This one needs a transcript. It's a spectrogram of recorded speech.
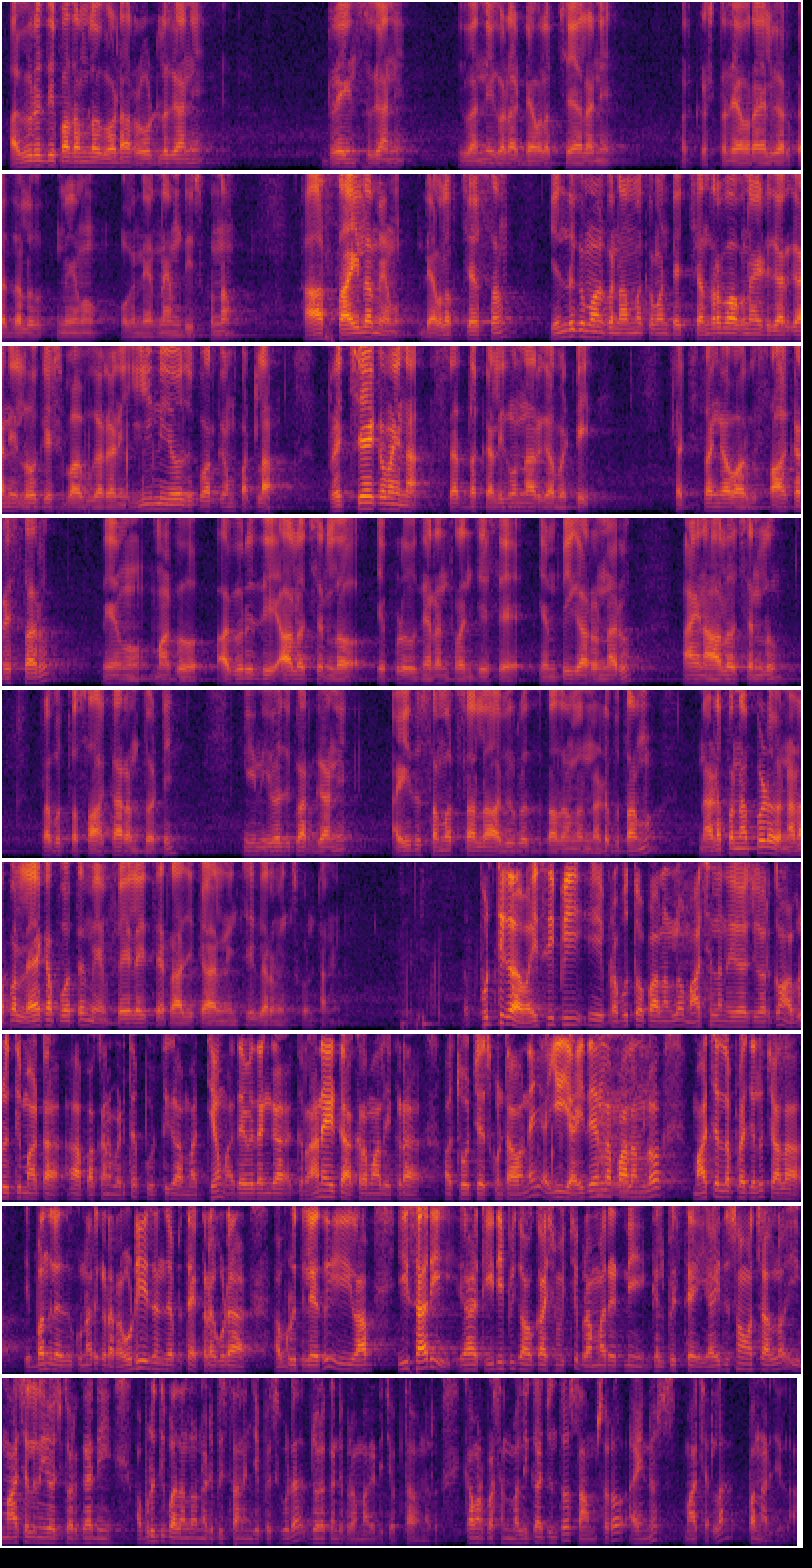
అభివృద్ధి పదంలో కూడా రోడ్లు కానీ డ్రైన్స్ కానీ ఇవన్నీ కూడా డెవలప్ చేయాలని మరి కృష్ణదేవరాయలు గారు పెద్దలు మేము ఒక నిర్ణయం తీసుకున్నాం. ఆ స్థాయిలో మేము డెవలప్ చేస్తాం. ఎందుకు మాకు నమ్మకం అంటే చంద్రబాబు నాయుడు గారు కానీ లోకేష్ బాబు గారు కానీ ఈ నియోజకవర్గం పట్ల ప్రత్యేకమైన శ్రద్ధ కలిగి ఉన్నారు కాబట్టి ఖచ్చితంగా వారికి సహకరిస్తారు. మేము మాకు అభివృద్ధి ఆలోచనలో ఎప్పుడు నిరంతరం చేసే ఎంపీ గారు ఉన్నారు. ఆయన ఆలోచనలు ప్రభుత్వ సహకారంతో ఈ నియోజకవర్గాన్ని ఐదు సంవత్సరాల అభివృద్ధి పదంలో నడుపుతాము. నడపనప్పుడు నడపలేకపోతే మేము ఫెయిల్ అయితే రాజకీయాల నుంచి విరమించుకుంటాను పూర్తిగా వైసీపీ ఈ ప్రభుత్వ పాలనలో మాచర్ల నియోజకవర్గం అభివృద్ధి మాట ఆ పక్కన పెడితే పూర్తిగా మద్యం అదేవిధంగా గ్రానైట్ అక్రమాలు ఇక్కడ చోటు చేసుకుంటా ఉన్నాయి. ఈ ఐదేళ్ళ పాలనలో మాచర్ల ప్రజలు చాలా ఇబ్బందులు ఎదుర్కొన్నారు. ఇక్కడ రౌడీస్ అని చెప్తే ఎక్కడ కూడా అభివృద్ధి లేదు. ఈ ఈసారి టీడీపీకి అవకాశం ఇచ్చి బ్రహ్మారెడ్డిని గెలిపిస్తే ఈ ఐదు సంవత్సరాల్లో ఈ మాచెల్ల నియోజకవర్గాన్ని అభివృద్ధి పదంలో నడిపిస్తానని చెప్పేసి కూడా జోలకంటి బ్రహ్మారెడ్డి చెప్తా ఉన్నారు. కమర్ పర్సన్ మల్లికార్జున్తో సాంసరో ఐ న్యూస్ మాచర్ల పల్నాడు జిల్లా.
